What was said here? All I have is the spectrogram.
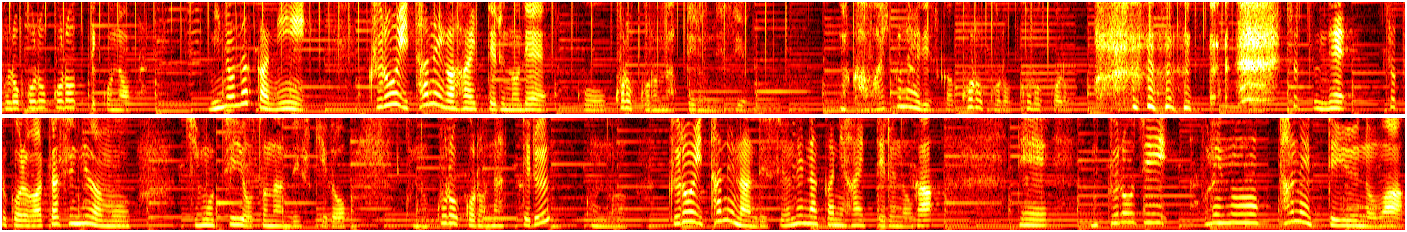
コロコロコロってこの実の中に黒い種が入ってるのでこうコロコロなってるんですよ。可愛くないですか？コロコロコロコロ ちょっとねちょっとこれ私にはもう気持ちいい音なんですけどこのコロコロ鳴ってるこの黒い種なんですよね中に入ってるのが。でムクロジこれの種っていうのは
